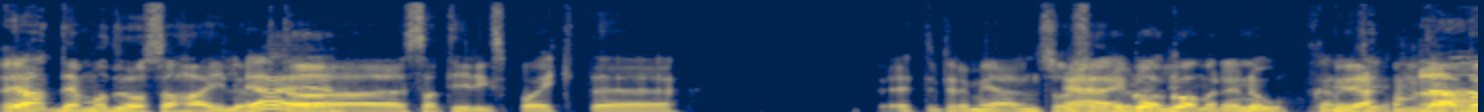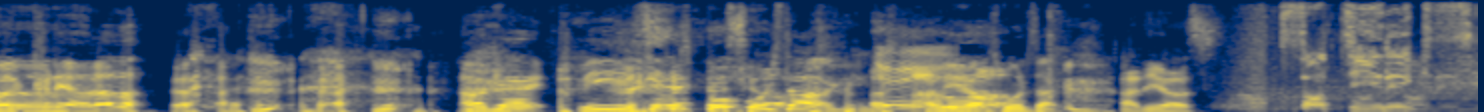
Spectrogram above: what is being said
Ja, det må du også ha i løpet Ja, ja, av Satiriks på ekte etter premieren. Så Ja, kjører jeg går, går med det nå, kan Ja, jeg si. men det er bare å kle av deg, da. Ok, vi ses på onsdag. Yay. Ja, vi høres på onsdag. Adios. Satiriks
